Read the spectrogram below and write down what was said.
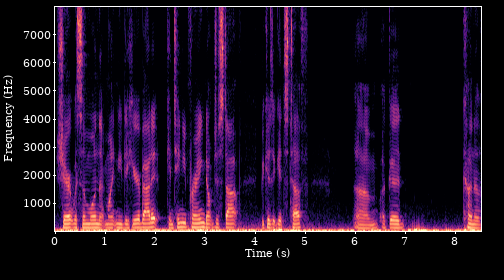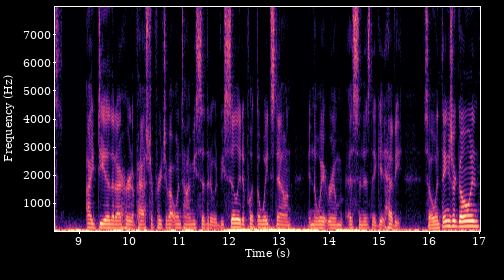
share it with someone that might need to hear about it. Continue praying. Don't just stop because it gets tough. Um, a good kind of idea that I heard a pastor preach about one time. He said that it would be silly to put the weights down in the weight room as soon as they get heavy. So when things are going,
